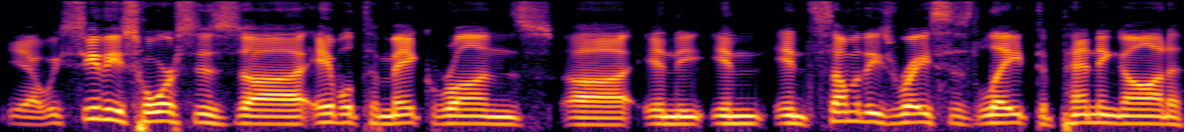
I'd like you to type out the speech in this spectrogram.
Yeah, we see these horses uh, able to make runs uh, in the in in some of these races late, depending on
